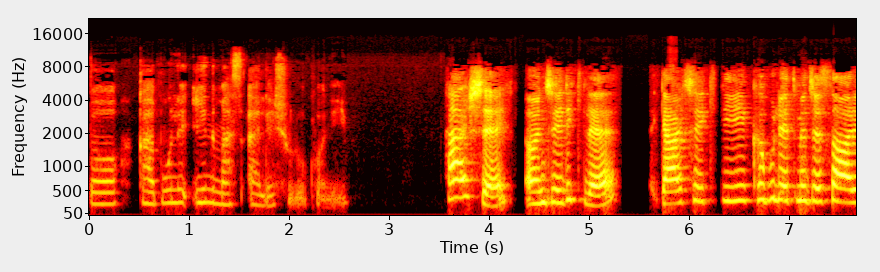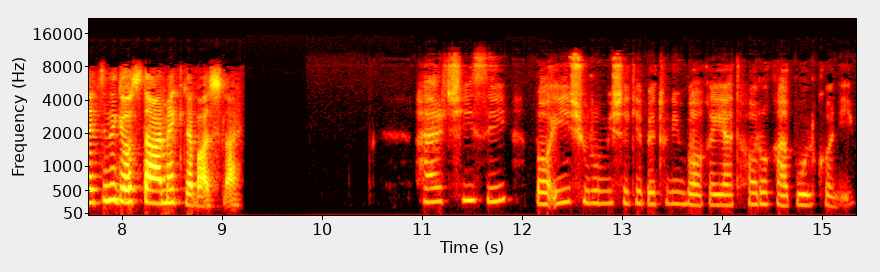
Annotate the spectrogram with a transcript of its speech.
با قبول این مسئله شروع کنیم. Her şey öncelikle gerçekliği kabul etme cesaretini göstermekle başlar. هر چیزی با این شروع میشه که بتونیم واقعیت ها رو قبول کنیم.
